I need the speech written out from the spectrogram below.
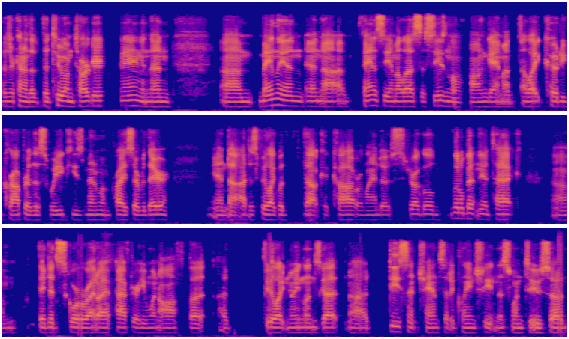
those are kind of the, the two I'm targeting, and then um, mainly in, in uh, fantasy MLS, the season long game. I, I, like Cody Cropper this week. He's minimum price over there. And uh, I just feel like without Kaká, Orlando struggled a little bit in the attack. Um, they did score right after he went off, but I feel like New England's got a decent chance at a clean sheet in this one too. So I'm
